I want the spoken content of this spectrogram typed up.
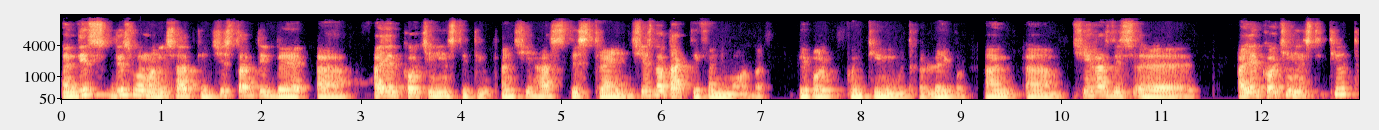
and this this woman, Lyssa Adkins, she started the uh, Agile Coaching Institute, and she has this training. She's not active anymore, but people continue with her labor. And um, she has this uh, Agile Coaching Institute,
